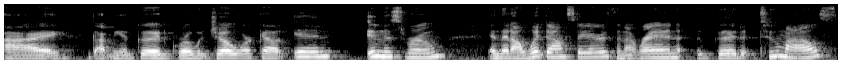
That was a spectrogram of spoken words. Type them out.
I got me a good Grow with Jo workout in, in this room. And then I went downstairs and I ran a good two miles.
